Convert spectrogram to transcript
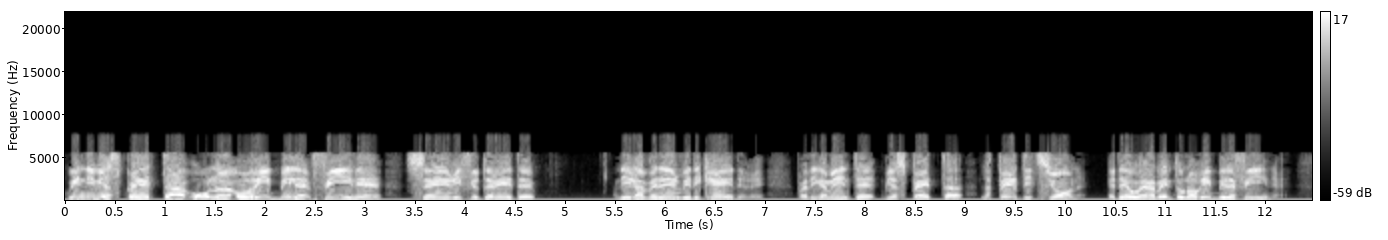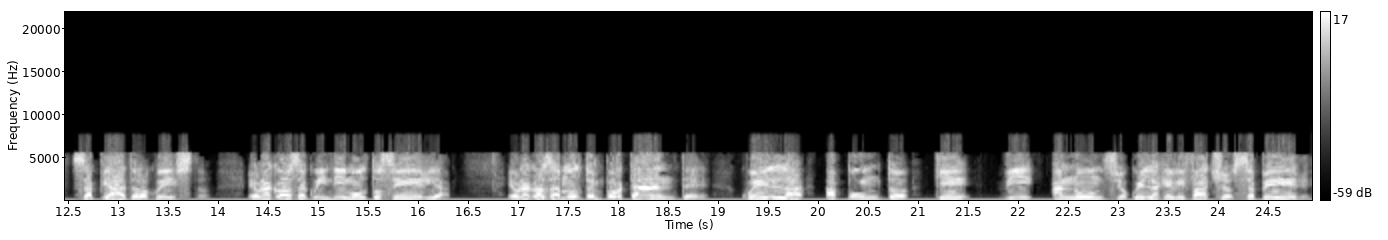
Quindi vi aspetta un orribile fine se rifiuterete di ravvedervi e di credere, praticamente vi aspetta la perdizione. Ed è veramente un orribile fine, sappiatelo questo, è una cosa quindi molto seria, è una cosa molto importante, quella appunto che vi annunzio, quella che vi faccio sapere,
